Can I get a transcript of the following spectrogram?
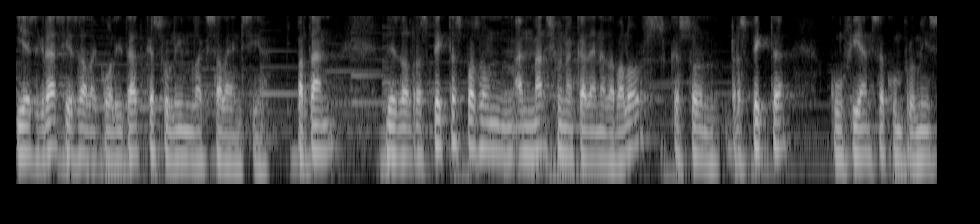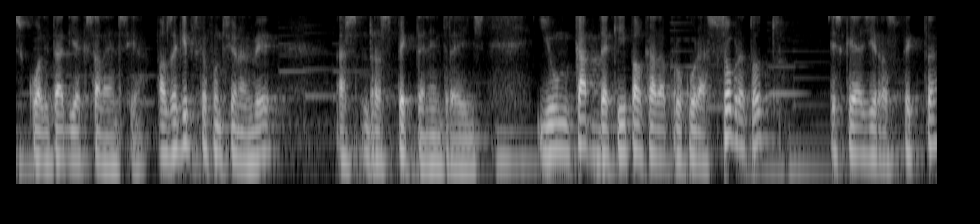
I és gràcies a la qualitat que assolim l'excel·lència. Per tant, des del respecte es posa en marxa una cadena de valors que són respecte, confiança, compromís, qualitat i excel·lència. Els equips que funcionen bé es respecten entre ells. I un cap d'equip el que ha de procurar, sobretot, és que hi hagi respecte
